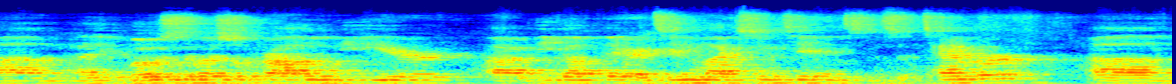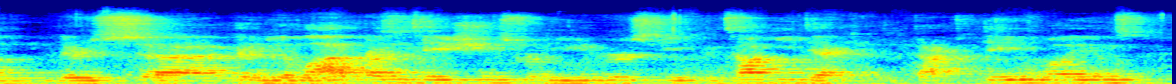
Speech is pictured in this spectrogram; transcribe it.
Um, I think most of us will probably be here, uh, be up there. It's in Lexington. It's in September. Um, there's uh, going to be a lot of presentations from the University of Kentucky. Dr. David Williams,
